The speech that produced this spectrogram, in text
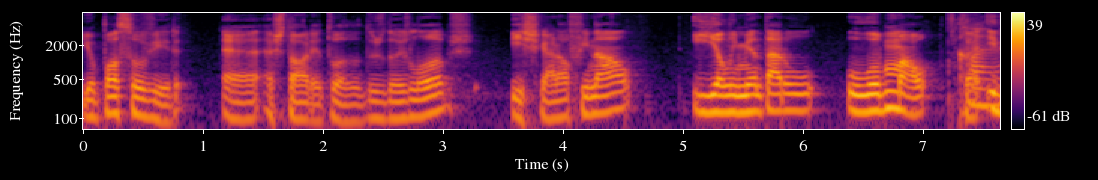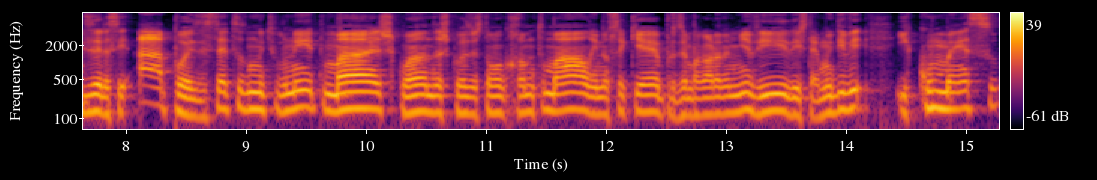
eu posso ouvir a, a, história toda dos dois lobos e chegar ao final e alimentar o, o lobo mau. Claro. E dizer assim, ah, pois, isso é tudo muito bonito, mas quando as coisas estão a correr muito mal e não sei o quê, por exemplo, agora na minha vida, isto é muito... E começo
